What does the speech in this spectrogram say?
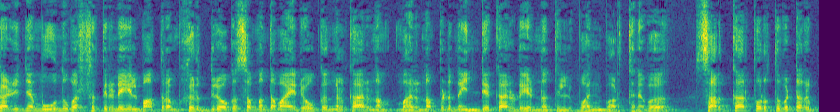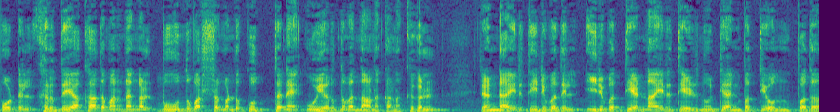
കഴിഞ്ഞ മൂന്ന് വർഷത്തിനിടയിൽ മാത്രം ഹൃദ്രോഗ സംബന്ധമായ രോഗങ്ങൾ കാരണം മരണപ്പെടുന്ന ഇന്ത്യക്കാരുടെ എണ്ണത്തിൽ വൻ വർധനവ്. സർക്കാർ പുറത്തുവിട്ട റിപ്പോർട്ടിൽ ഹൃദയാഘാത മരണങ്ങൾ മൂന്ന് വർഷം കൊണ്ട് കുത്തനെ ഉയർന്നുവെന്നാണ് കണക്കുകൾ. രണ്ടായിരത്തി ഇരുപതിൽ ഇരുപത്തി എണ്ണായിരത്തി എഴുന്നൂറ്റി അൻപത്തി ഒൻപത്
